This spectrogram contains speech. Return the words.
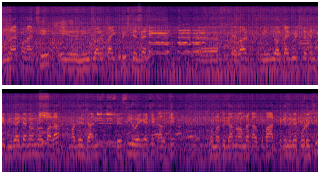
আমরা এখন আছি এই নিউ জলপাইগুড়ি স্টেশনে। এবার নিউ জলপাইগুড়ি স্টেশনকে বিদায় জানানোর পালা। আমাদের জার্নি শেষই হয়ে গেছে কালকে। তোমরা তো জানো, আমরা কালকে পাহাড় থেকে নেমে পড়েছি।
